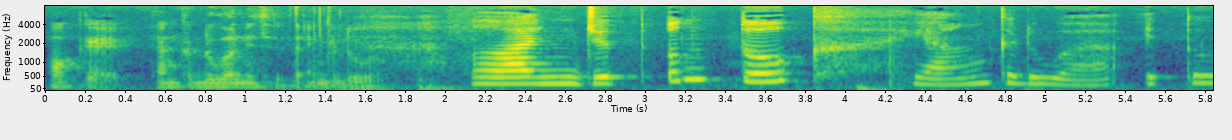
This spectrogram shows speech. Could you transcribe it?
oke yang kedua nih cerita yang kedua. Lanjut untuk yang kedua itu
